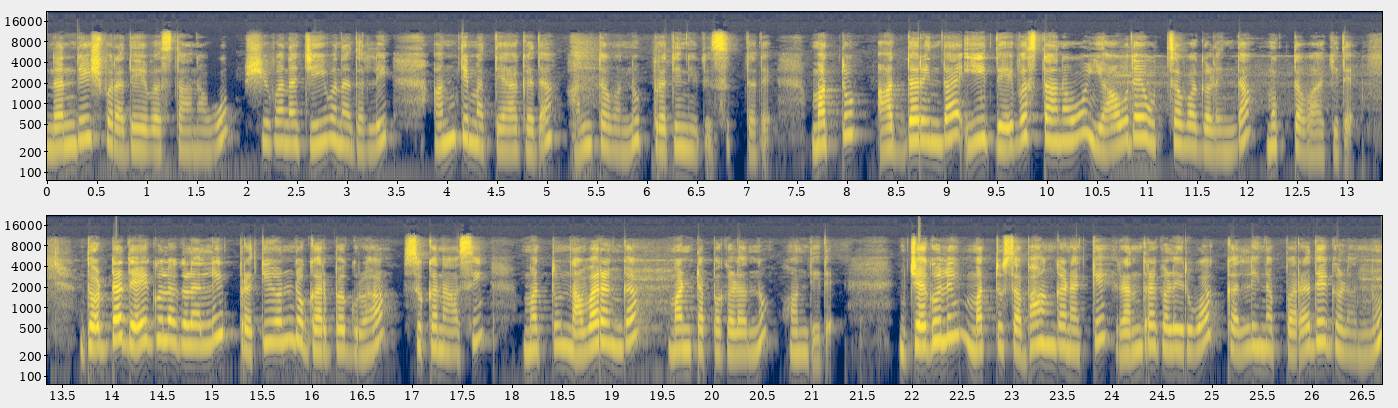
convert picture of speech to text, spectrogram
ನಂದೀಶ್ವರ ದೇವಸ್ಥಾನವು ಶಿವನ ಜೀವನದಲ್ಲಿ ಅಂತಿಮ ತ್ಯಾಗದ ಹಂತವನ್ನು ಪ್ರತಿನಿಧಿಸುತ್ತದೆ. ಮತ್ತು ಆದ್ದರಿಂದ ಈ ದೇವಸ್ಥಾನವು ಯಾವುದೇ ಉತ್ಸವಗಳಿಂದ ಮುಕ್ತವಾಗಿದೆ. ದೊಡ್ಡ ದೇಗುಲಗಳಲ್ಲಿ ಪ್ರತಿಯೊಂದು ಗರ್ಭಗೃಹ ಸುಖನಾಸಿ ಮತ್ತು ನವರಂಗ ಮಂಟಪಗಳನ್ನು ಹೊಂದಿದೆ. ಜಗುಲಿ ಮತ್ತು ಸಭಾಂಗಣಕ್ಕೆ ರಂಧ್ರಗಳಿರುವ ಕಲ್ಲಿನ ಪರದೆಗಳನ್ನು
